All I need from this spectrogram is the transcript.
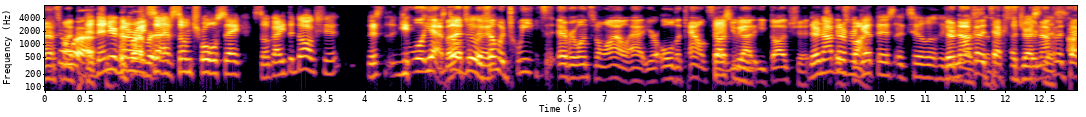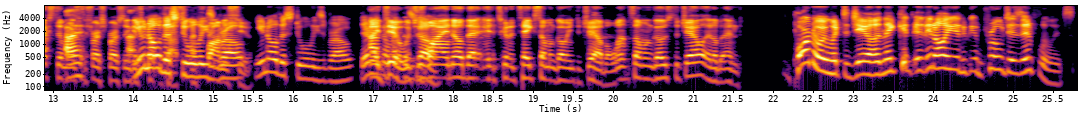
That's You my know what? prediction. And then you're gonna write, have some troll say, "Still got to eat the dog shit." There's, you, well, yeah, but that's if it. someone tweets every once in a while at your old account saying Trust you got to eat dog shit. They're not gonna it's fine. forget this until he They're not gonna text. Address They're not this. gonna text him once I- the first person gets. You know put the in stoolies, promise bro. You. You. know the stoolies, bro. They're not I do, which is go. why I know that it's gonna take someone going to jail. But once someone goes to jail, it'll end. Portnoy went to jail, and they could it only improved his influence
